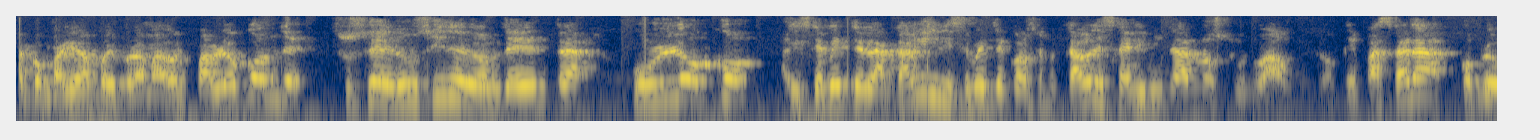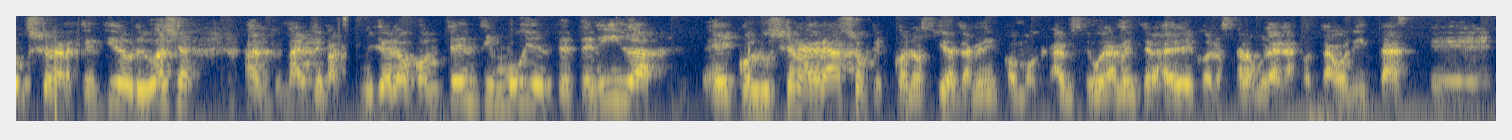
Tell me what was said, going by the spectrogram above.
acompañado por el programador Pablo Conde, sucede en un cine donde entra un loco y se mete en la cabina y se mete con los espectadores a eliminarlos uno a uno. ¿Qué pasará? Con producción argentina, uruguaya, de Maximiliano Contenti, muy entretenida, eh, con Luciana Grasso, que es conocida también como, seguramente la debe conocer, una de las protagonistas, eh,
